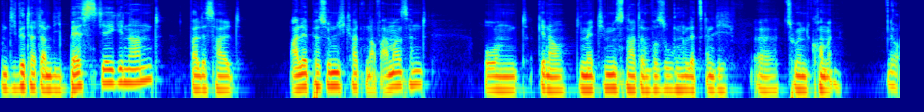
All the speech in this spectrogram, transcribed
und die wird halt dann die Bestie genannt, weil es halt alle Persönlichkeiten auf einmal sind. Und genau, die Mädchen müssen halt dann versuchen, letztendlich äh, zu entkommen. Ja,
